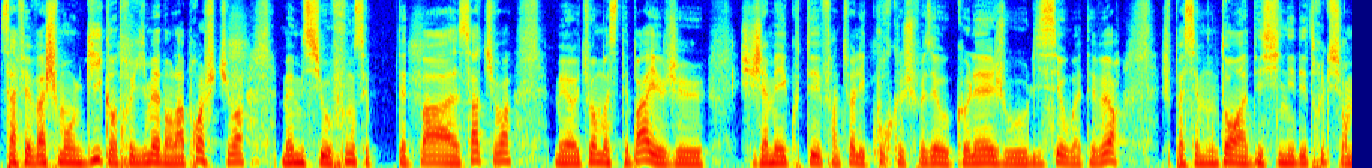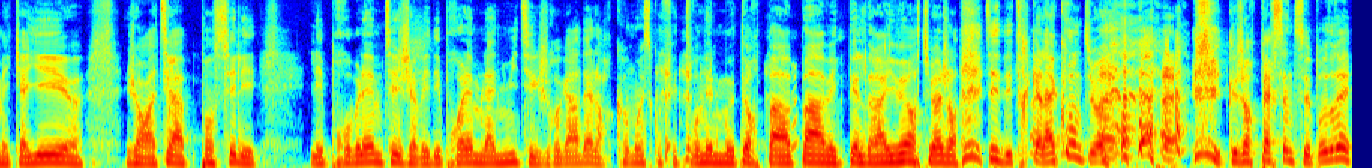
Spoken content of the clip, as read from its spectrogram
ça fait vachement geek, entre guillemets, dans l'approche, tu vois, même si au fond, c'est peut-être pas ça, tu vois. Mais euh, tu vois, moi, c'était pareil, je j'ai jamais écouté, enfin, tu vois, les cours que je faisais au collège ou au lycée ou whatever, je passais mon temps à dessiner des trucs sur mes cahiers, euh, genre, tu sais, à penser les les problèmes, tu sais, j'avais des problèmes la nuit, tu sais, que je regardais, alors comment est-ce qu'on fait tourner le moteur pas à pas avec tel driver, tu vois, genre, tu sais, des trucs à la con, tu vois, que genre personne se poserait.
